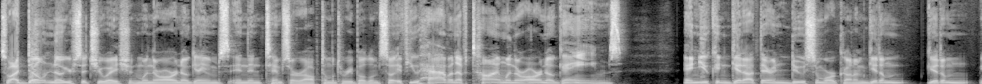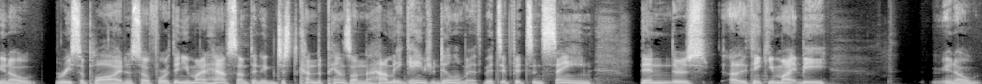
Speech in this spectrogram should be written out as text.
So I don't know your situation when there are no games and then temps are optimal to rebuild them. So if you have enough time when there are no games and you can get out there and do some work on them, get them get them, you know, resupplied and so forth, then you might have something. It just kind of depends on how many games you're dealing with. If it's if it's insane, then there's I think you might be you know,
